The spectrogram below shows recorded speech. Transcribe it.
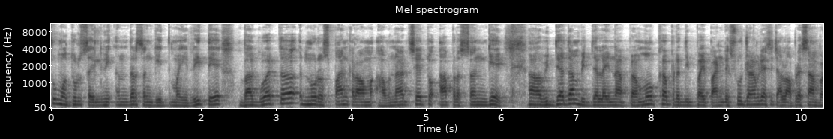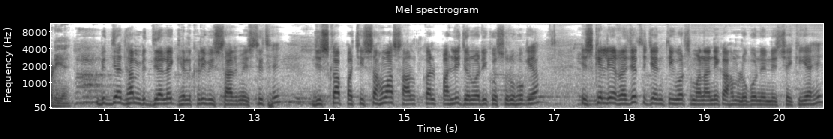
સુમધુર શૈલીની અંદર સંગીતમય રીતે ભાગવતનું રસપાન કરવામાં આવનાર છે. તો આ પ્રસંગે વિદ્યાધામ વિદ્યાલયના પ્રમુખ પ્રદીપભાઈ પાંડે શું જણાવી રહ્યા છે ચાલો આપણે સાંભળીએ विद्याधाम विद्यालय घेलखड़ी विस्तार में स्थित है जिसका पच्चीसवां साल कल पहली जनवरी को शुरू हो गया इसके लिए रजत जयंती वर्ष मनाने का हम लोगों ने निश्चय किया है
